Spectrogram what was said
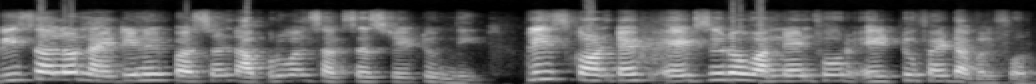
వీసాలో ninety nine percent approval success rate ఉంది. Please contact eight zero one nine four eight two five double four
